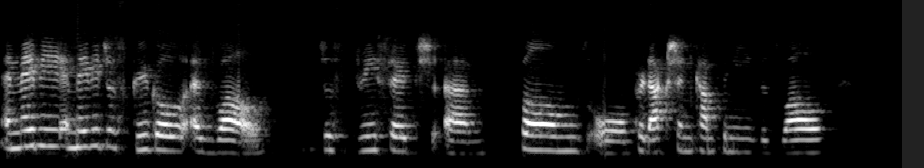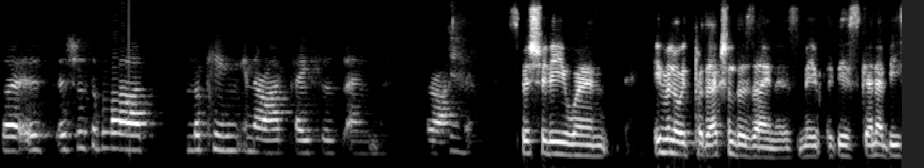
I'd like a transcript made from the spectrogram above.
and maybe and maybe just Google as well. Just research um, films or production companies as well. So it's, it's just about looking in the right places and right yeah. Especially when, even with production designers, maybe there's gonna be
